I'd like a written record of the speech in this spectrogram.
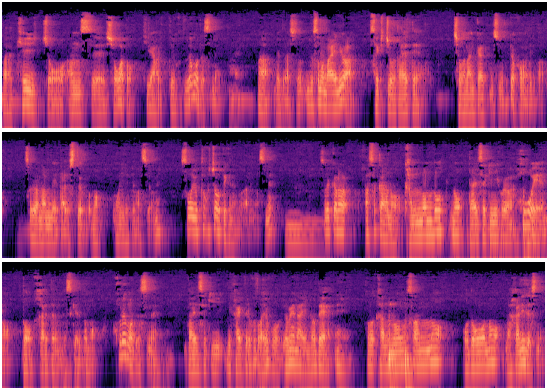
だから、慶長安政昭和と碑があるっていうことでもですね、まあ珍しい。で、その前には石柱を耐えて、昭和南海地震の時はここまで来たと。それは何メーターですというのも入れてますよね。そういう特徴的なのがありますね。それから、朝川の観音堂の大石にこれは宝永のと書かれてるんですけれども、これもですね、大石に書いてることがよく読めないので、ええ、この観音さんのお堂の中にですね、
